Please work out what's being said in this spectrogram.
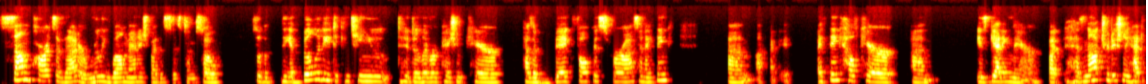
some parts of that are really well managed by the system. So, so the, the ability to continue to deliver patient care has a big focus for us. And I think, um, I, I, think healthcare um, is getting there, but has not traditionally had to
